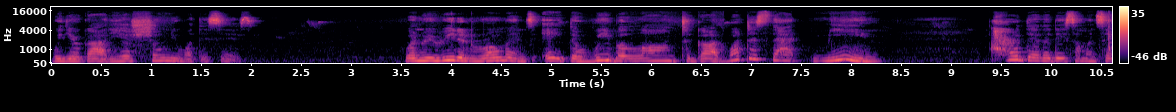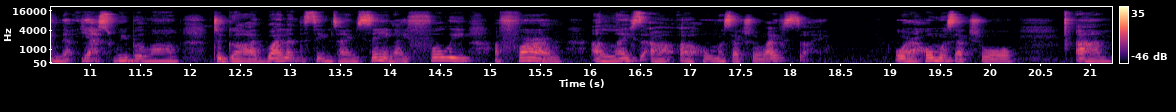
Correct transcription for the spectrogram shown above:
with your God. He has shown you what this is. When we read in Romans 8 that we belong to God, what does that mean? I heard the other day someone saying that, yes, we belong to God, while at the same time saying, I fully affirm a, life, a, a homosexual lifestyle or homosexual, um,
